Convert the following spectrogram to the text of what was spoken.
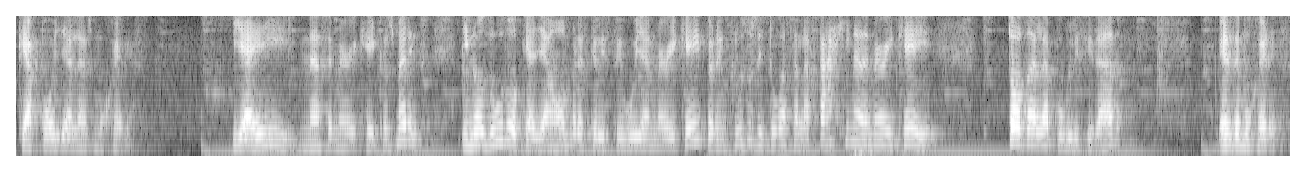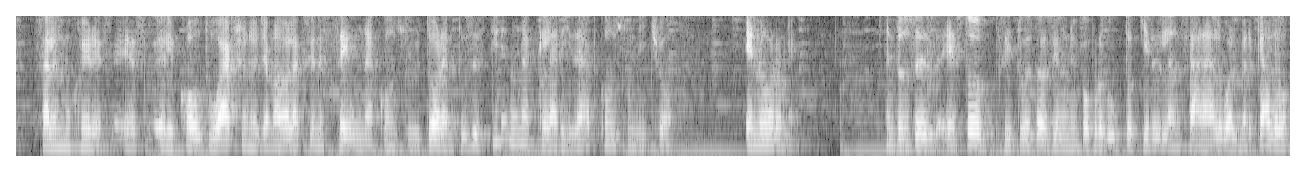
que apoya a las mujeres. Y ahí nace Mary Kay Cosmetics. Y no dudo que haya hombres que distribuyan Mary Kay, pero incluso si tú vas a la página de Mary Kay, toda la publicidad es de mujeres, salen mujeres, es el call to action, el llamado a la acción es sé una consultora, entonces tienen una claridad con su nicho enorme. Entonces, esto, si tú estás haciendo un infoproducto, quieres lanzar algo al mercado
